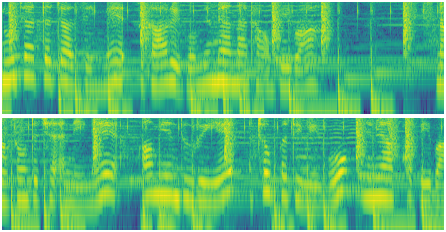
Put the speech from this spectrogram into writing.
နှိုးချတက်ကြစေမယ့်စကားတွေကိုများများနားထောင်ပေးပါနောက်ဆုံးတစ်ချက်အနေနဲ့အောင်မြင်သူတွေရဲ့အထုပ်ပတ်တိတွေကိုများများဖတ်ပေးပါ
